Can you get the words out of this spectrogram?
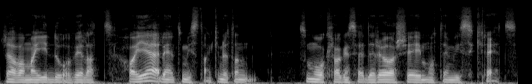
Rawa Majid då velat ha ihjäl enligt misstanken utan som åklagaren säger, det rör sig mot en viss krets.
